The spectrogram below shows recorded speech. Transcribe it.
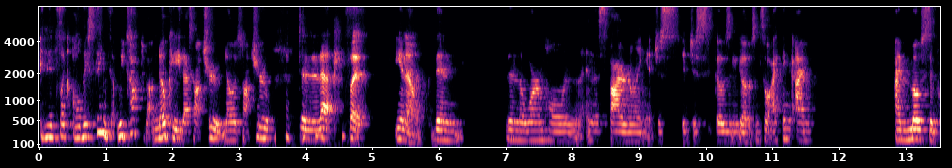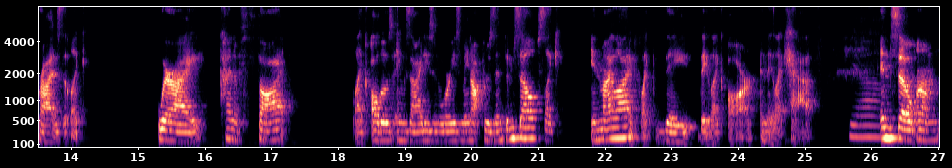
and it's like all these things that we talked about. No, Katie, that's not true. No, it's not true. da, da, da. But you know, then then the wormhole and the, and the spiraling, it just it just goes and goes. And so I think I'm I'm most surprised that like where I kind of thought like all those anxieties and worries may not present themselves like in my life like they they like are and they like have. Yeah. And so um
